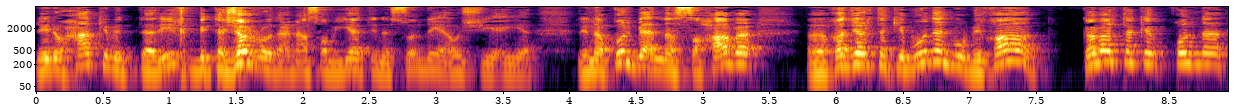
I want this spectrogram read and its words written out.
لنحاكم التاريخ بتجرد عن عصبياتنا السنية أو الشيعية. لنقول بأن الصحابة قد يرتكبون الموبقات. كما ارتكب قلنا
